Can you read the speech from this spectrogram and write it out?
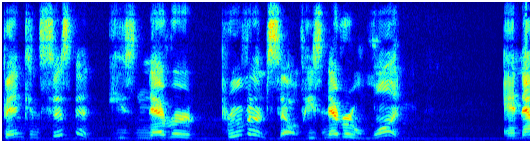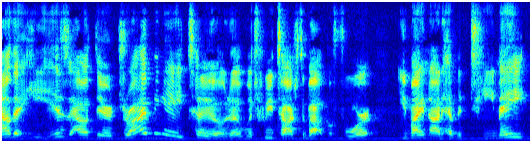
been consistent. He's never proven himself. He's never won. And now that he is out there driving a Toyota, which we talked about before, you might not have a teammate,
